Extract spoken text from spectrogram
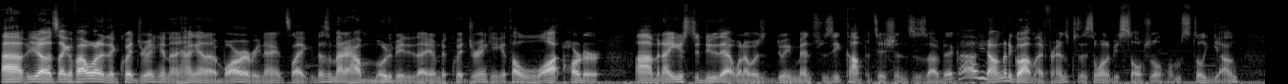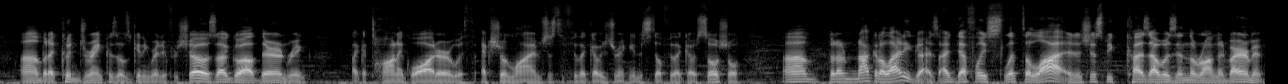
Uh, you know, it's like if I wanted to quit drinking, I hang out at a bar every night. It's like it doesn't matter how motivated I am to quit drinking. It's a lot harder. Um, and I used to do that when I was doing men's physique competitions. Is I'd be like, oh, you know, I'm gonna go out with my friends because I still want to be social. I'm still young, um, but I couldn't drink because I was getting ready for shows. So I'd go out there and drink like a tonic water with extra limes just to feel like I was drinking to still feel like I was social. Um, but I'm not gonna lie to you guys, I definitely slipped a lot, and it's just because I was in the wrong environment.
